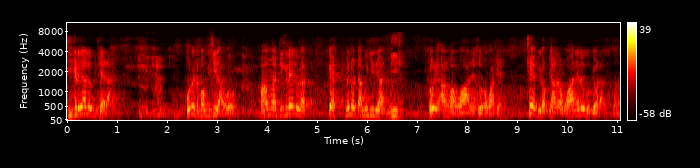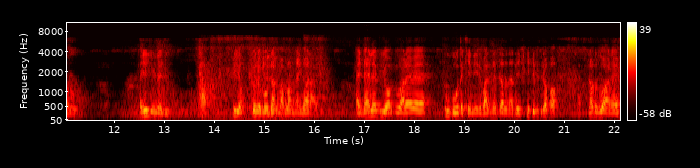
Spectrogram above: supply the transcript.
ဒီကလေးကလုတ်ပြီးထဲတာဘိုးတို့တပေါက်ကြီးရှိတာကိုအာမဒီကလေးလို့ကကဲမင်းတို့တမှုကြီးတွေကနီး တို့တွေအားလုံးကဝါတယ်ဆိုအဝါထက်ထည့်ပြီးတော့ပြန်တော့ဝါတယ်လို့ကိုပြောတာကျွန်တော်တို့အရေးကြီးနေယူဟာပြီးရောကိုယ်ကိုယ်ဒါမှမလောက်နိုင်သွားတာပဲအဲတိုင်းလဲပြီးရောသူကလည်းပဲဥပိုးသခင်တွေဘာတွေနဲ့ပြဿနာတွေဖြစ်ပြီးတော့နောက်တစ်ခုကလည်း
